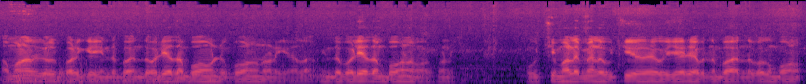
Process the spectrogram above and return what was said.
சமணர்கள் படுக்கை இந்த இந்த வழியாக தான் போகணும் போகணும்னு நினைக்கிறேன் அதான். இந்த வழியாக தான் போகணும் உச்சி மலை மேலே உச்சி ஏறி அந்த அந்த பக்கம் போகணும்.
